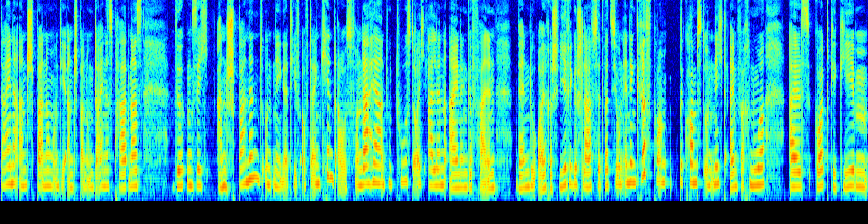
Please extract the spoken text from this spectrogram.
deine Anspannung und die Anspannung deines Partners wirken sich anspannend und negativ auf dein Kind aus. Von daher, du tust euch allen einen Gefallen, wenn du eure schwierige Schlafsituation in den Griff bekommst und nicht einfach nur als Gott gegeben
